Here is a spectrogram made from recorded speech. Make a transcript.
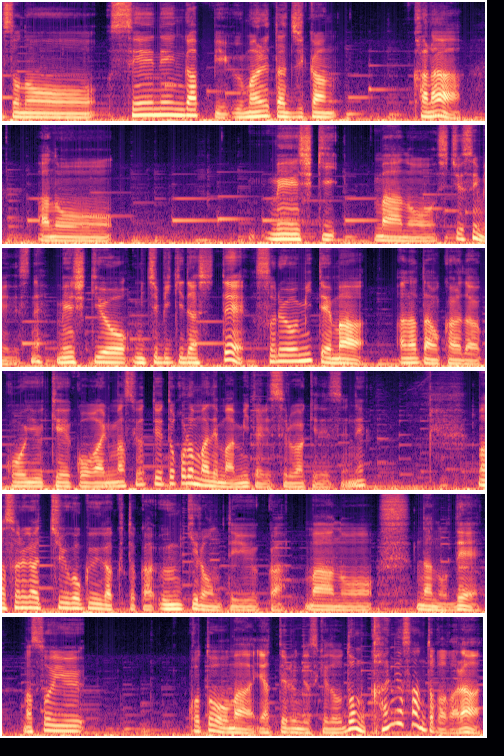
その生年月日生まれた時間からあの名式まああの市中水明ですね名式を導き出してそれを見てまああなたの体はこういう傾向がありますよっていうところまでまあ見たりするわけですよね。まあそれが中国医学とか運気論っていうかまああのなのでまあそういうことをまあやってるんですけどどうも患者さんとかから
